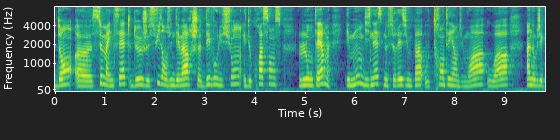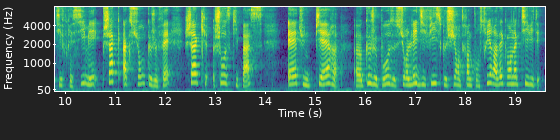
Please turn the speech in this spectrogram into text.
dans euh, ce mindset de je suis dans une démarche d'évolution et de croissance long terme et mon business ne se résume pas au 31 du mois ou à un objectif précis, mais chaque action que je fais, chaque chose qui passe est une pierre euh, que je pose sur l'édifice que je suis en train de construire avec mon activité.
